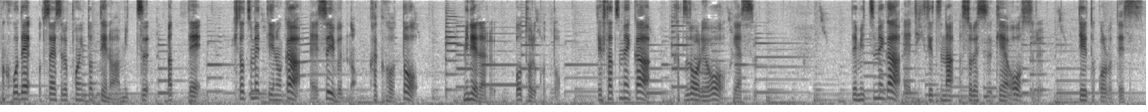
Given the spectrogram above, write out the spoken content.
まあ、ここでお伝えするポイントっていうのは3つあって1つ目っていうのが、え水分の確保とミネラルを取ること。で2つ目が活動量を増やす。で3つ目が、え適切なストレスケアをする。っていうところです。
